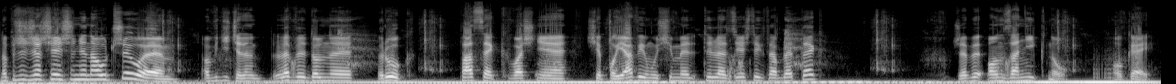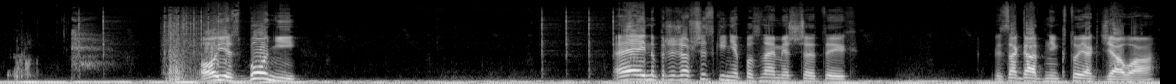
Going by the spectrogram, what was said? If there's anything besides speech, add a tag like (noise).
No przecież ja się jeszcze nie nauczyłem. O widzicie, ten lewy dolny róg, pasek właśnie się pojawił. Musimy tyle zjeść tych tabletek, żeby on zaniknął. Okej. O, jest Boni! Ej, no przecież ja wszystkich nie poznałem jeszcze tych zagadnień, kto jak działa.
